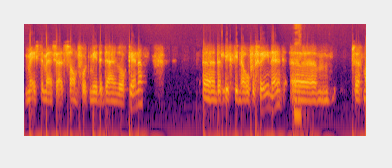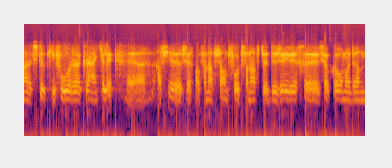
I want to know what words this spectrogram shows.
meeste mensen uit Zandvoort Middenduin wel kennen. Uh, dat ligt in Overveen, hè. Ja. Um, zeg maar het stukje voor uh, Kraantje Lek. Uh, als je zeg maar vanaf Zandvoort, vanaf de, de zeeweg zou komen, dan...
